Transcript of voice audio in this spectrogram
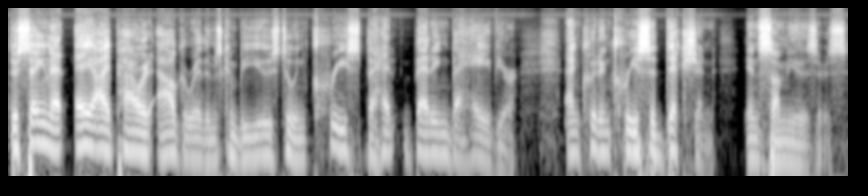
they're saying that AI powered algorithms can be used to increase betting behavior and could increase addiction in some users.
